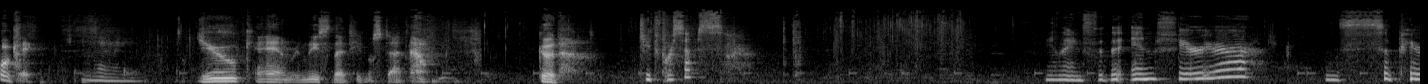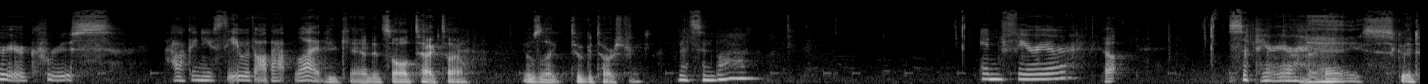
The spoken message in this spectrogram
okay. You can release that hemostat now. Good. Tooth forceps. Feeling for the inferior and superior crus. How can you see with all that blood? You can. It's all tactile. It was like two guitar strings. Metzenbaum. Inferior, Yeah. superior. Nice. Good.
